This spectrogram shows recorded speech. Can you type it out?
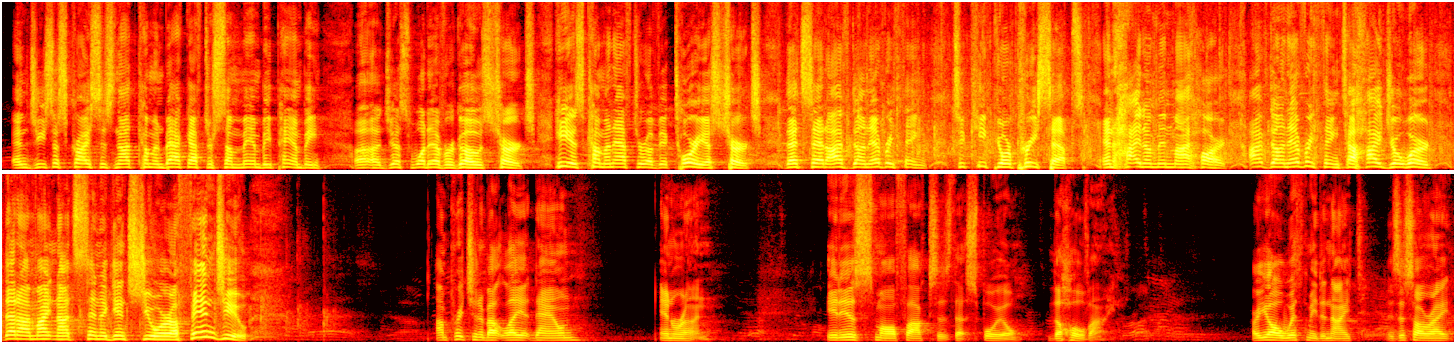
And Jesus Christ is not coming back after some mamby pamby uh, just whatever goes church. He is coming after a victorious church that said, I've done everything to keep your precepts and hide them in my heart. I've done everything to hide your word that I might not sin against you or offend you. I'm preaching about lay it down and run. It is small foxes that spoil the whole vine. Are you all with me tonight? Is this all right?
